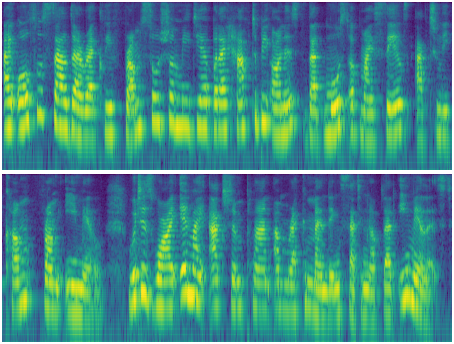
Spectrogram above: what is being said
I also sell directly from social media, but I have to be honest that most of my sales actually come from email, which is why in my action plan, I'm recommending setting up that email list.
